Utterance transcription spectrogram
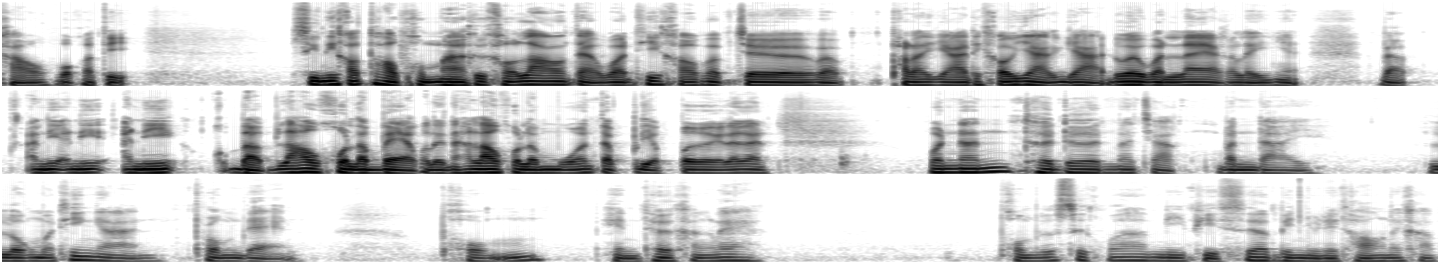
เขาปกติ สิ่งที่เขาตอบผมมาคือเขาเล่าแต่วันที่เขาแบบเจอแบบภรรยาที่เขาอยากหย่าด้วยวันแรกอะไรเงี้ยแบบอันนี้อันนี้อันนี้แบบเล่าคนละแบบเลยนะเล่าคนละม้วนแต่เปรียบเปรยแล้วกัน วันนั้นเธอเดินมาจากบันได ลงมาที่งาน พรมแดง ผมเห็นเธอครั้งแรก ผมรู้สึกว่ามีผีเสื้อบินอยู่ในท้องเลยครับ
